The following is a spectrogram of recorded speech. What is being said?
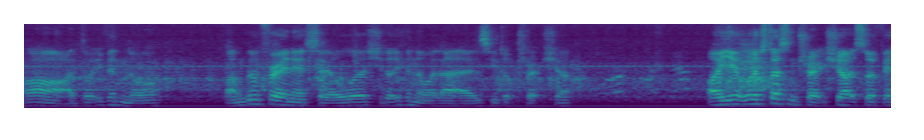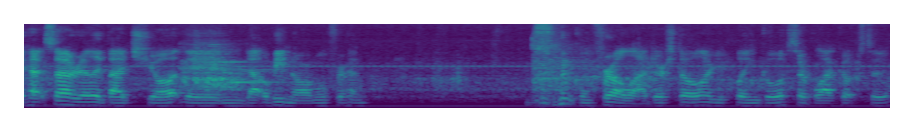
Oh, I don't even know. I'm going for NSL, Lewis. You don't even know what that is. You don't trick shot. Oh yeah, Lewis doesn't trick shot, so if he hits a really bad shot, then that'll be normal for him. going for a ladder stall, are you playing Ghosts or Black Ops 2?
